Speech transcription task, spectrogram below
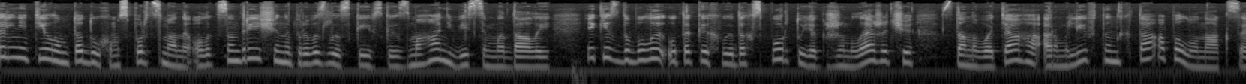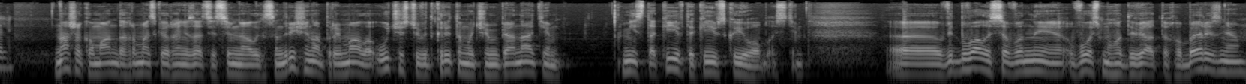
Сильні тілом та духом спортсмени Олександрійщини привезли з київських змагань вісім медалей, які здобули у таких видах спорту, як жим лежачі, станова тяга, армліфтинг та аполлон аксель. Наша команда громадської організації Сильна Олександрівщина приймала участь у відкритому чемпіонаті міста Київ та Київської області. Е, Відбувалися вони 8-9 березня.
